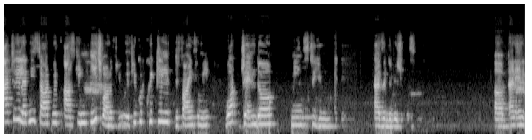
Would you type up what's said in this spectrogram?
actually, let me start with asking each one of you if you could quickly define for me what gender means to you as individuals. Um, and any,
